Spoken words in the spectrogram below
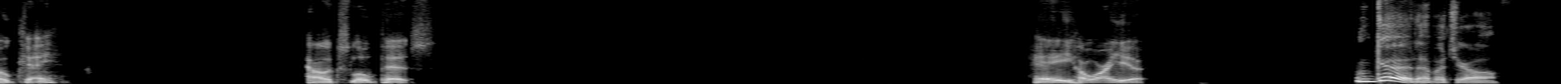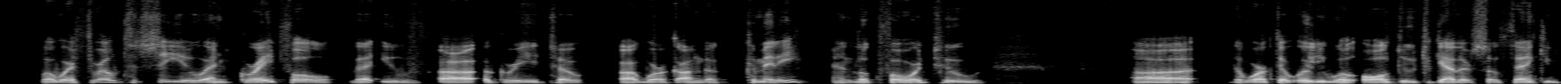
Okay. Alex Lopez. Hey, how are you? I'm good. How about y'all? Well, we're thrilled to see you and grateful that you've uh, agreed to uh, work on the committee and look forward to uh, the work that we will all do together. So thank you.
